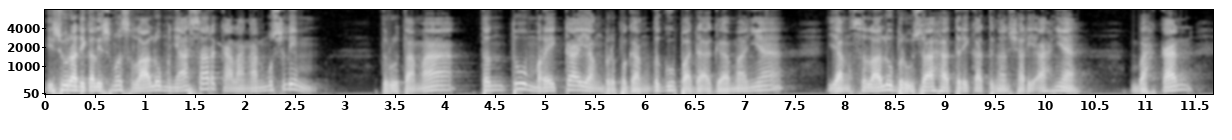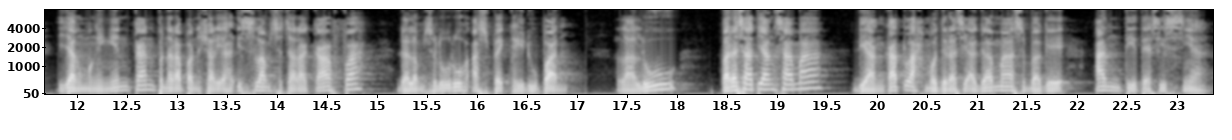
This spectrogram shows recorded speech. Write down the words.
isu radikalisme selalu menyasar kalangan muslim, terutama tentu mereka yang berpegang teguh pada agamanya, yang selalu berusaha terikat dengan syariahnya, bahkan yang menginginkan penerapan syariah Islam secara kafah dalam seluruh aspek kehidupan. Lalu pada saat yang sama, diangkatlah moderasi agama sebagai antitesisnya.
